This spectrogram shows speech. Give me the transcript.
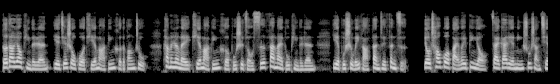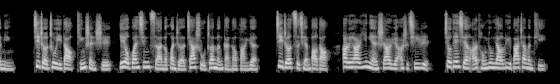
得到药品的人也接受过铁马冰河的帮助，他们认为铁马冰河不是走私贩卖毒品的人，也不是违法犯罪分子。有超过百位病友在该联名书上签名。记者注意到，庭审时也有关心此案的患者家属专门赶到法院。记者此前报道，二零二一年十二月二十七日，就癫痫儿童用药氯巴占问题，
